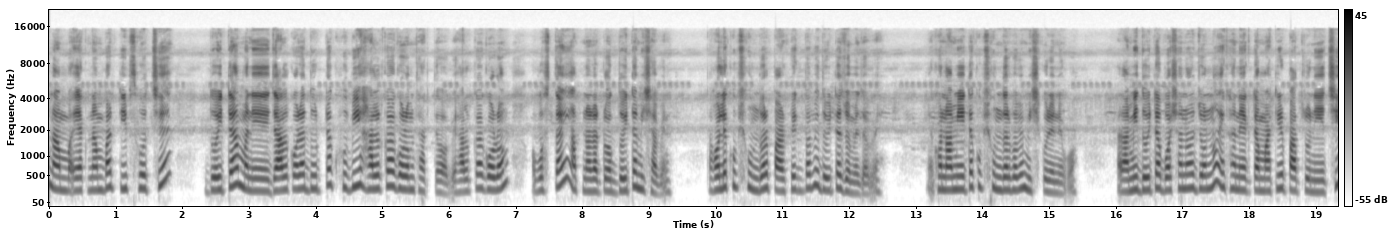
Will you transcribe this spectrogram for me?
নাম্বার, এক নাম্বার টিপস হচ্ছে দইটা মানে জাল করা দুধটা খুবই হালকা গরম থাকতে হবে। হালকা গরম অবস্থায় আপনারা টক দইটা মিশাবেন। তাহলে খুব সুন্দর পারফেক্টভাবে দইটা জমে যাবে। এখন আমি এটা খুব সুন্দরভাবে মিক্স করে নেব। আর আমি দইটা বসানোর জন্য এখানে একটা মাটির পাত্র নিয়েছি।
